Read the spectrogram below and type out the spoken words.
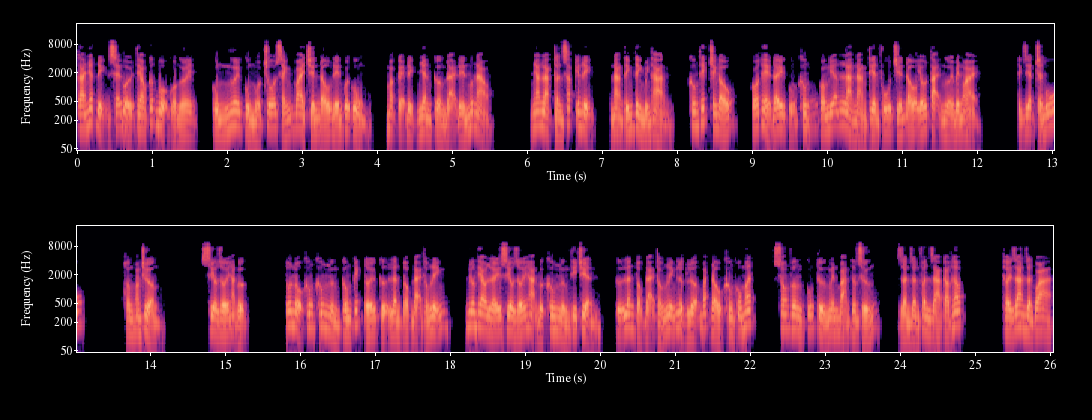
ta nhất định sẽ đuổi theo cước bộ của ngươi, cùng ngươi cùng một chỗ sánh vai chiến đấu đến cuối cùng, mặc kệ địch nhân cường đại đến mức nào nhan lạc thần sắc kiên định, nàng tính tình bình thản, không thích tranh đấu, có thể đây cũng không có nghĩa là nàng thiên phú chiến đấu yếu tại người bên ngoài. Tịch diện trần vũ, hồng hoàng trưởng, siêu giới hạn vực. Tôn nộ không không ngừng công kích tới cự lân tộc đại thống lĩnh, nương theo lấy siêu giới hạn vực không ngừng thi triển, cự lân tộc đại thống lĩnh lực lượng bắt đầu không có mất, song phương cũng từ nguyên bản tương xứng, dần dần phân ra cao thấp. Thời gian dần qua,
